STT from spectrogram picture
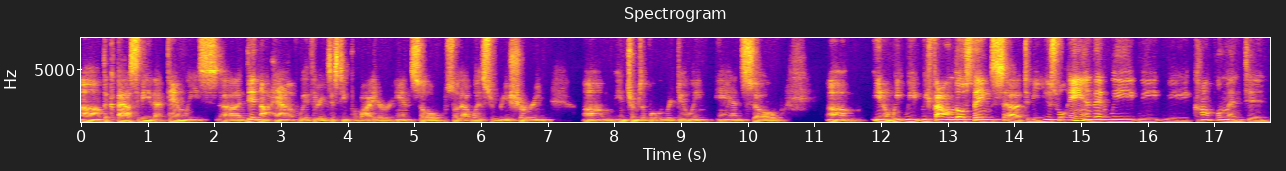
uh, the capacity that families uh, did not have with their existing provider, and so so that was reassuring um, in terms of what we were doing. And so um, you know, we, we, we found those things uh, to be useful, and then we we we complemented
